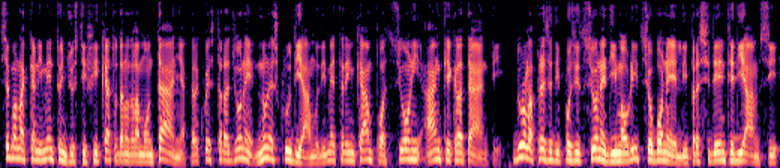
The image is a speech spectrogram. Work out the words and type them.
Sembra un accanimento ingiustificato danno della montagna, per questa ragione non escludiamo di mettere in campo azioni anche eclatanti. Dura la presa di posizione di Maurizio Bonelli, presidente di AMSI,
